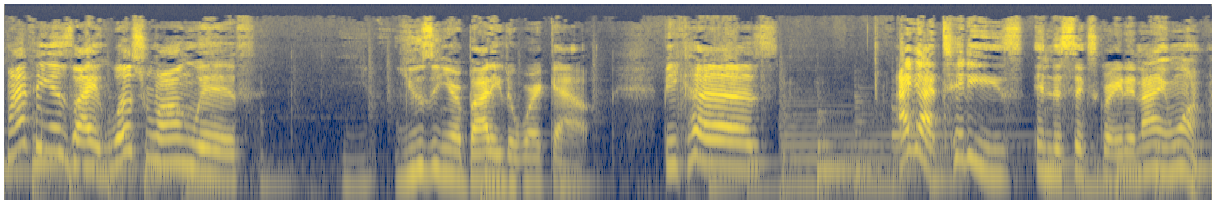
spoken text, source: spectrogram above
My thing is like, what's wrong with using your body to work out? Because I got titties in the sixth grade and I ain't want.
